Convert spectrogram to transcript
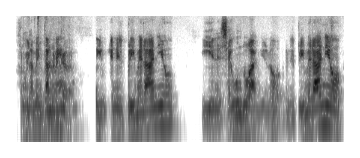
fundamentalmente en el primer año y en el segundo año, ¿no? En el primer año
